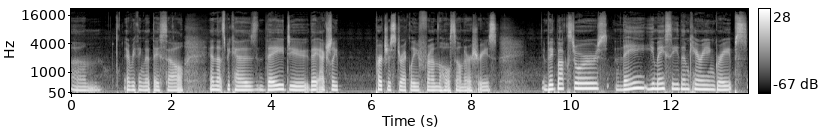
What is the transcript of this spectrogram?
um, everything that they sell. And that's because they do, they actually purchase directly from the wholesale nurseries. Big box stores, they you may see them carrying grapes,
